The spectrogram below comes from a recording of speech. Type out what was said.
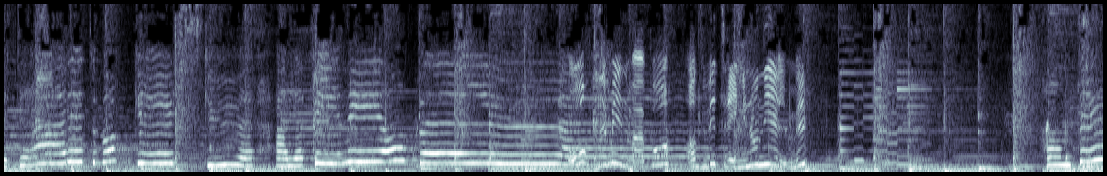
Dette er et vakkert skue. Er jeg fin i alpelue? Å, det minner meg på at vi trenger noen hjelmer. Han deler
